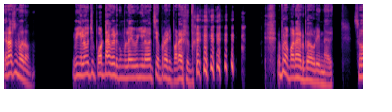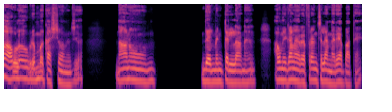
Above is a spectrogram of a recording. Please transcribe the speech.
ராசு வரும். இவங்கள வச்சு போட்டாவே எடுக்க முடியல இவங்கள வச்சு எப்படி நீ படம் எடுப்ப? எப்படி படம் எடுப்ப அப்படின்னாரு ஸோ அவ்வளோ ரொம்ப கஷ்டம் இருந்துச்சு. நானும் இந்த மென்டல்லான அவங்களுக்கான ரெஃபரன்ஸ் எல்லாம் நிறையா பார்த்தேன்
